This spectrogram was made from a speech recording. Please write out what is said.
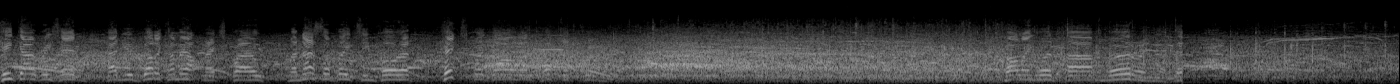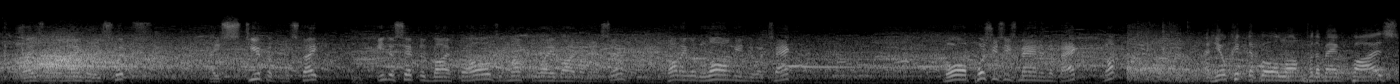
Kink over his head. And you've got to come out, Max Pro. Manassa beats him for it. Kicks for goal and puts it through. Collingwood are murdering them. Fraser O'Malley slips. A stupid mistake. Intercepted by Folds and knocked away by Manassa. Collingwood long into attack. Moore pushes his man in the back. Not. And he'll kick the ball long for the Magpies.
